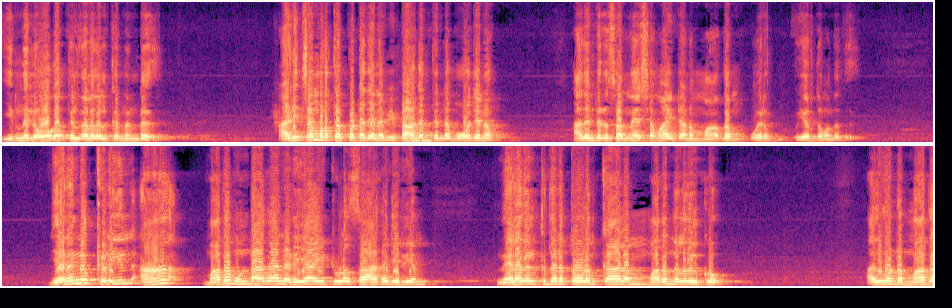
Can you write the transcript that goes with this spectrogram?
ഇന്ന് ലോകത്തിൽ നിലനിൽക്കുന്നുണ്ട്. അടിച്ചമർത്തപ്പെട്ട ജനവിഭാഗത്തിന്റെ മോചനം അതിന്റെ ഒരു സന്ദേശമായിട്ടാണ് മതം ഉയർ ഉയർന്നു വന്നത്. ജനങ്ങൾക്കിടയിൽ ആ മതം ഉണ്ടാകാൻ ഇടയായിട്ടുള്ള സാഹചര്യം നിലനിൽക്കുന്നിടത്തോളം കാലം മതം നിലനിൽക്കും. അതുകൊണ്ട് മത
